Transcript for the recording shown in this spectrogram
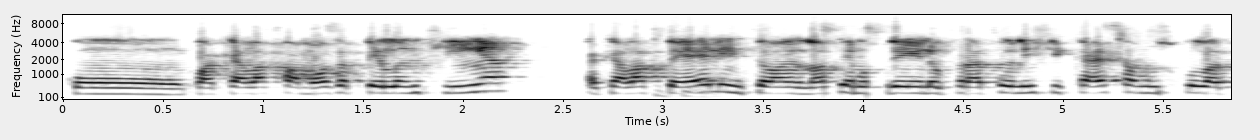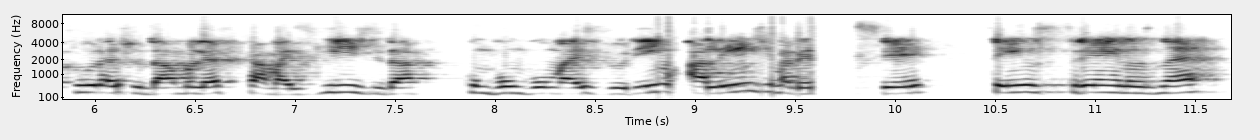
com, com aquela famosa pelanquinha, aquela pele. Então, nós temos treino para tonificar essa musculatura, ajudar a mulher a ficar mais rígida, com o bumbum mais durinho, além de emagrecer. Tem os treinos, né,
